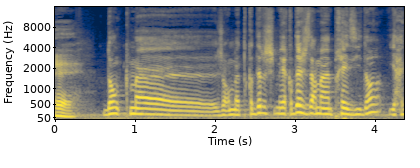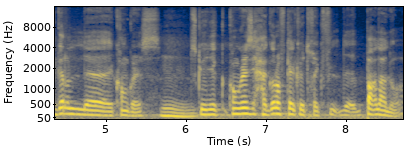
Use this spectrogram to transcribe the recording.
إيه دونك ما جوغ ما تقدرش ما يقدرش زعما ان بريزيدون يحقر الكونغرس. باسكو لي كونغرس يحقروا في كالكو تروك بار لا لوا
